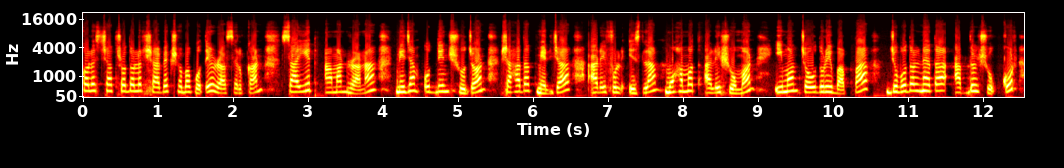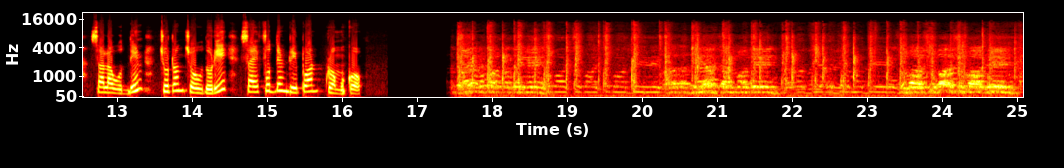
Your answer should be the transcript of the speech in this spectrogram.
কলেজ ছাত্রদলের সাবেক সভাপতি রাসেল খান, সাইয়দ আমান রানা, নিজাম উদ্দিন সুজন, শাহাদাত মির্জা, আরিফুল ইসলাম, মোহাম্মদ আলী সুমন, ইমন চৌধুরী বাপ্পা, যুবদল নেতা আব্দুল শুক্কুর, সালাউদ্দিন চুটন চৌধুরী সাইফুদ্দিন রিপন প্রমুখ। শুভ শুভ দিন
